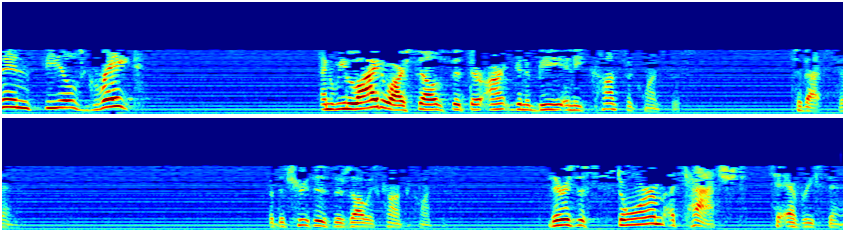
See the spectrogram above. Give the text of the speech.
sin feels great. And we lie to ourselves that there aren't going to be any consequences to that sin. But the truth is, there's always consequences. There is a storm attached to every sin.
